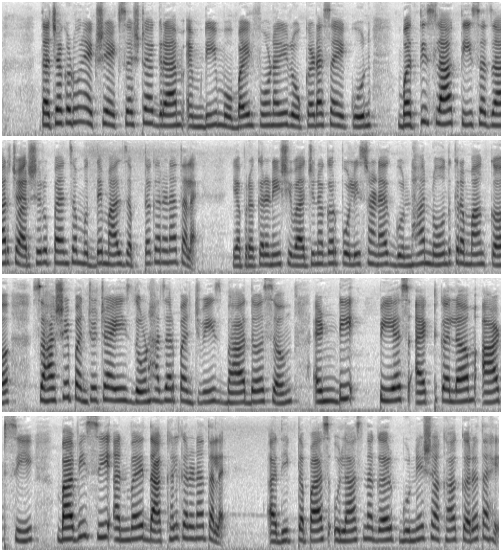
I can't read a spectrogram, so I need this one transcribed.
त्याच्याकडून एकशे एकसष्ट gram M D mobile phone आणि रोकड असा एकूण बत्तीस लाख तीस हजार चारशे रुपयांचा मुद्देमाल जप्त करण्यात आलाय. या प्रकरणी शिवाजीनगर पोलीस ठाण्यात गुन्हा नोंद क्रमांक सहाशे पंचेचाळीस दोन हजार पंचवीस भा द सम N D P S act कलम आठ सी बावीस सी अन्वय दाखल करण्यात आलाय. अधिक तपास उल्हासनगर गुन्हे शाखा करत आहे.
